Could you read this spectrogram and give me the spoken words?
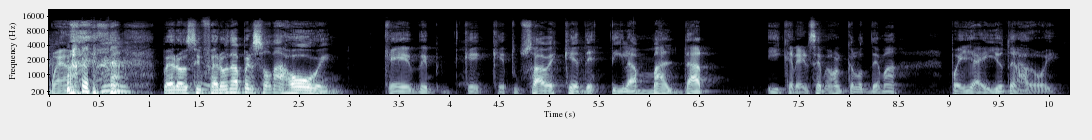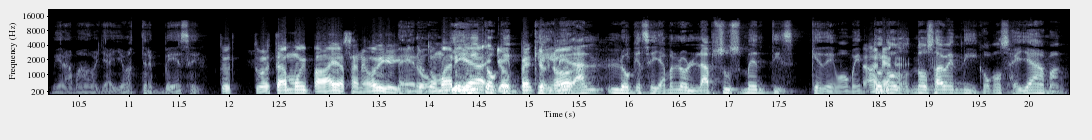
bueno, pero si fuera una persona joven que de, que, tú sabes que destilan maldad y creerse mejor que los demás, pues ya ahí yo te la doy. Mira, mano, ya llevas tres veces. Tú, estás muy payasa, ¿no? Pero yo tomaría. que, le dan lo que se llaman los lapsus mentis, que de momento ah, no, saben ni cómo se llaman.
